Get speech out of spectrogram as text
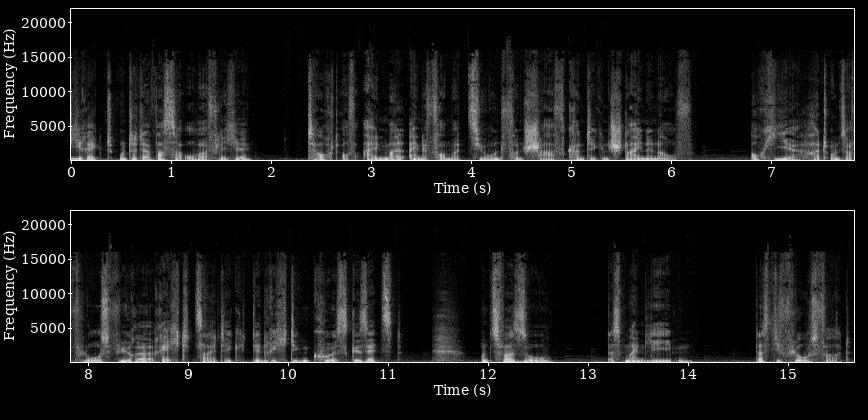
Direkt unter der Wasseroberfläche taucht auf einmal eine Formation von scharfkantigen Steinen auf. Auch hier hat unser Floßführer rechtzeitig den richtigen Kurs gesetzt. Und zwar so, dass mein Leben, dass die Floßfahrt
